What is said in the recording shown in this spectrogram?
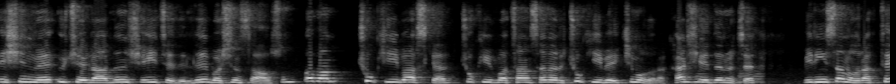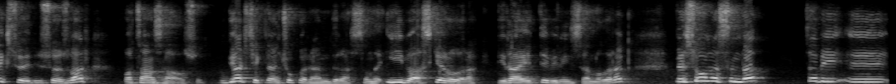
eşin ve üç evladın şehit edildi başın sağ olsun. Babam çok iyi bir asker, çok iyi vatansever, çok iyi bir hekim olarak her şeyden öte bir insan olarak tek söylediği söz var vatan sağ olsun. Bu gerçekten çok önemlidir aslında. İyi bir asker olarak, dirayetli bir insan olarak. Ve sonrasında tabii e,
